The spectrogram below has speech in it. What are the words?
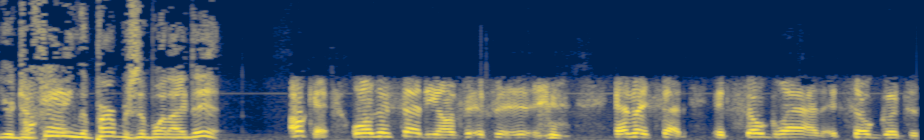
you're defeating Okay. the purpose of what I did. Okay. Well, as I said, you know, if, if as I said, it's so glad, it's so good to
